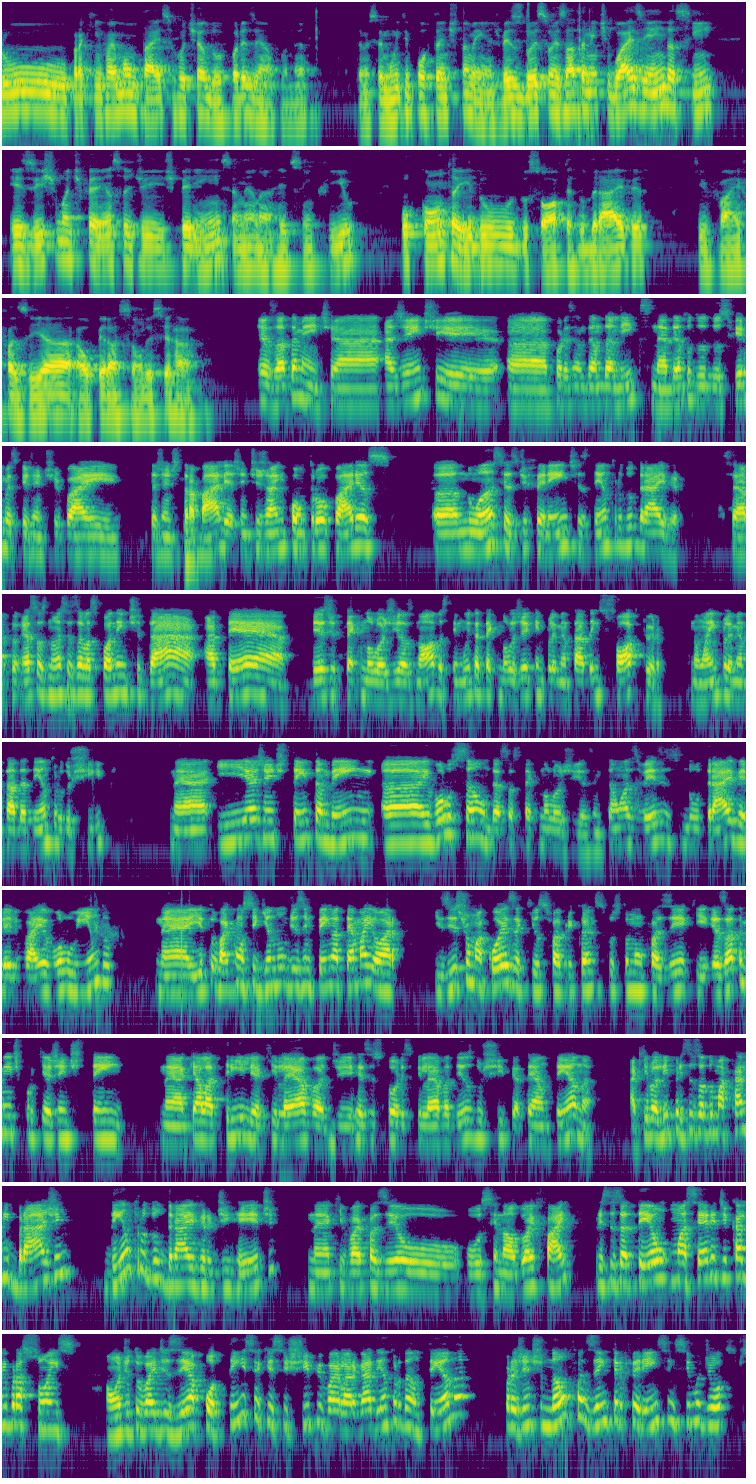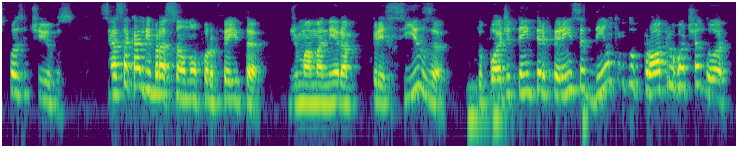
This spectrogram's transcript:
para quem vai montar esse roteador, por exemplo, né? Então isso é muito importante também. Às vezes os dois são exatamente iguais e ainda assim existe uma diferença de experiência né, na rede sem fio por conta aí do, do software, do driver que vai fazer a, a operação desse hardware. Exatamente. A, a gente, uh, por exemplo, dentro da Nix, né, dentro do, dos firmas que a gente vai, que a gente trabalha, a gente já encontrou várias uh, nuances diferentes dentro do driver, certo? Essas nuances elas podem te dar até desde tecnologias novas, tem muita tecnologia que é implementada em software, não é implementada dentro do chip, né? E a gente tem também a evolução dessas tecnologias. Então, às vezes, no driver ele vai evoluindo, né? E tu vai conseguindo um desempenho até maior. Existe uma coisa que os fabricantes costumam fazer, que exatamente porque a gente tem né, aquela trilha que leva de resistores que leva desde o chip até a antena, aquilo ali precisa de uma calibragem dentro do driver de rede, né, que vai fazer o, o sinal do Wi-Fi, precisa ter uma série de calibrações onde tu vai dizer a potência que esse chip vai largar dentro da antena para a gente não fazer interferência em cima de outros dispositivos. Se essa calibração não for feita de uma maneira precisa, tu pode ter interferência dentro do próprio roteador.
